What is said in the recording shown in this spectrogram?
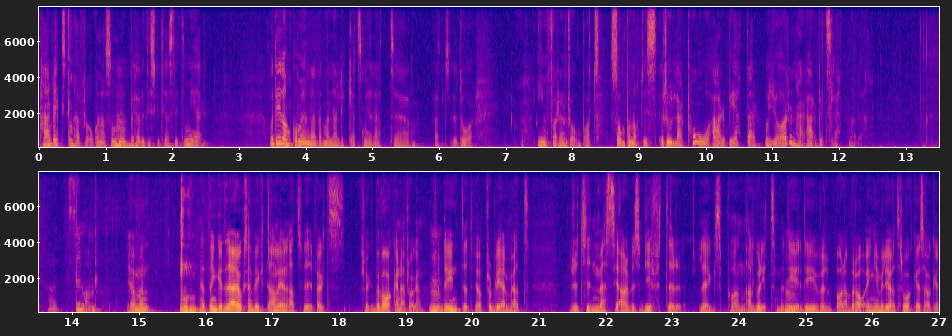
här väcks de här frågorna som Mm. nog behöver diskuteras lite mer. Och det är de kommunerna där man har lyckats med att, eh, att då införa en robot som på något vis rullar på och arbetar och gör den här arbetslättnaden. Simon? Ja men jag tänker det där är också en viktig anledning att vi faktiskt försöker bevaka den här frågan. Mm. För det är inte att vi har problem med att rutinmässiga arbetsuppgifter läggs på en algoritm. Mm. Det, det är väl bara bra, ingen vill göra tråkiga saker.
